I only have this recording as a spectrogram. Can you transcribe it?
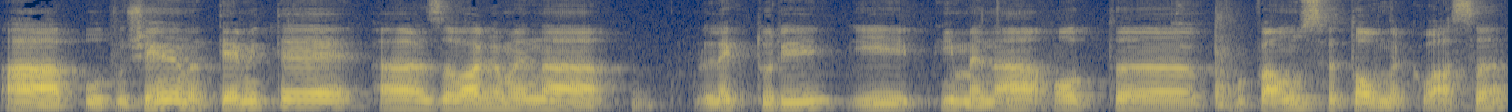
А, по отношение на темите, а, залагаме на лектори и имена от а, буквално световна класа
